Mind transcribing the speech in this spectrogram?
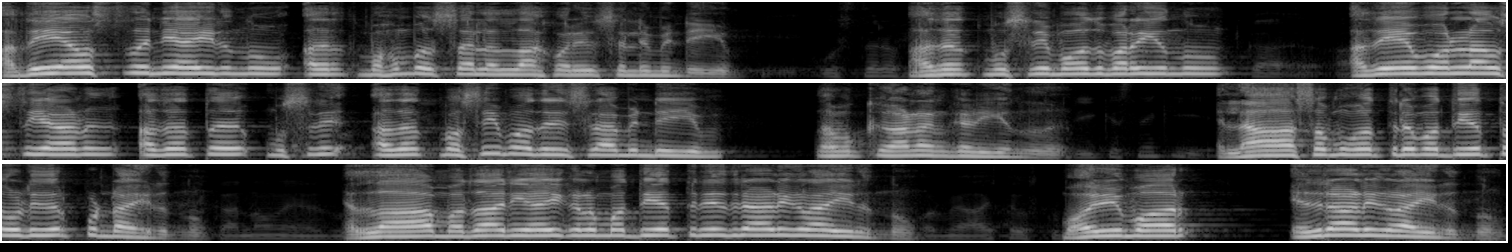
അതേ അവസ്ഥ തന്നെയായിരുന്നു ഹജറത്ത് മുഹമ്മദ് സല്ലാഹു അലൈഹി വസ്ലമിന്റെയും ഹജറത്ത് മുസ്ലിം മോദ് പറയുന്നു അതേപോലുള്ള അവസ്ഥയാണ് ഹജറത്ത് മുസ്ലിം അതത് മസീമദ് അലി ഇസ്ലാമിന്റെയും നമുക്ക് കാണാൻ കഴിയുന്നത്. എല്ലാ സമൂഹത്തിലും അദ്ദേഹത്തോട് എതിർപ്പുണ്ടായിരുന്നു. എല്ലാ മതാനുയായികളും അദ്ദേഹത്തിന് എതിരാളികളായിരുന്നു. മൗര്യമാർ എതിരാളികളായിരുന്നു.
